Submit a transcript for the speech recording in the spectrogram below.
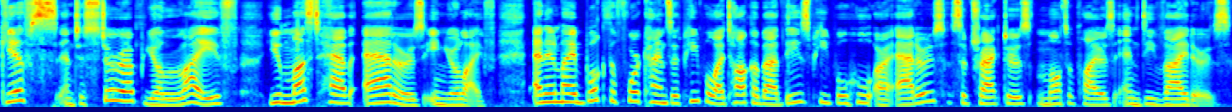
gifts and to stir up your life, you must have adders in your life. And in my book, The Four Kinds of People, I talk about these people who are adders, subtractors, multipliers, and dividers.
